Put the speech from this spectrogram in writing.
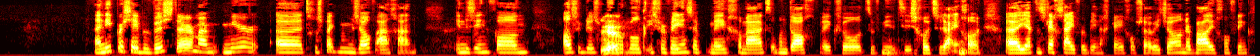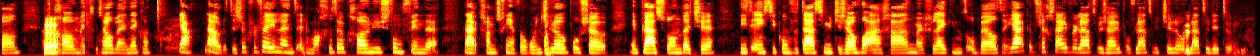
Nou, niet per se bewuster, maar meer het gesprek met mezelf aangaan. In de zin van, als ik dus bijvoorbeeld iets vervelends heb meegemaakt op een dag, weet ik veel, het hoeft niet het is groot te zijn, gewoon, uh, je hebt een slecht cijfer binnengekregen of zo, weet je wel, en daar baal je gewoon flink van. Ja. En gewoon met jezelf bij en denk van, ja, nou, dat is ook vervelend en ik mag het ook gewoon nu stom vinden. Nou, ik ga misschien even een rondje lopen of zo. In plaats van dat je niet eens die confrontatie met jezelf wil aangaan, maar gelijk iemand opbelt en ja, ik heb een slecht cijfer, laten we zuipen of laten we chillen of laten we dit doen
